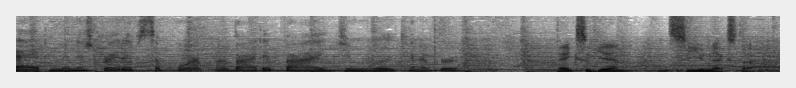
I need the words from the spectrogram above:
Administrative support provided by Jamila Kennebrew. Thanks again, and see you next time.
